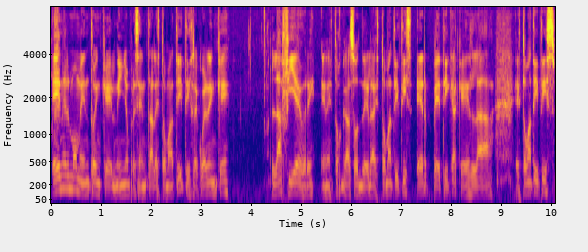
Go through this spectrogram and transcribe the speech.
en el momento en que el niño presenta la estomatitis. Recuerden que la fiebre, en estos casos de la estomatitis herpética, que es la estomatitis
